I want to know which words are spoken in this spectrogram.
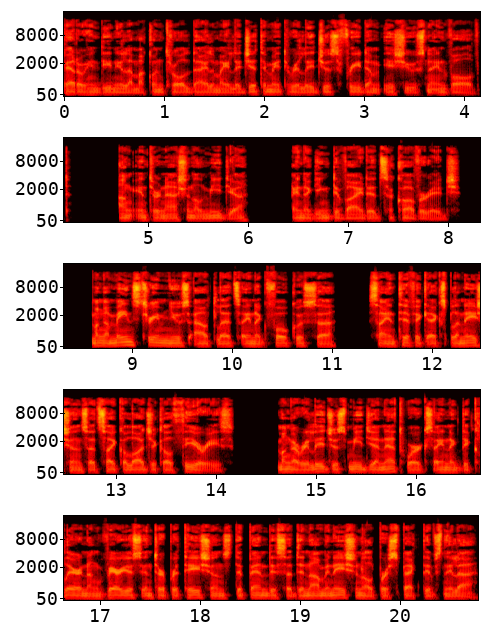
pero hindi nila makontrol dahil may legitimate religious freedom issues na involved. Ang international media ay naging divided sa coverage. Mga mainstream news outlets ay nag-focus sa scientific explanations at psychological theories, mga religious media networks ay nag-declare ng various interpretations depende sa denominational perspectives nila.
